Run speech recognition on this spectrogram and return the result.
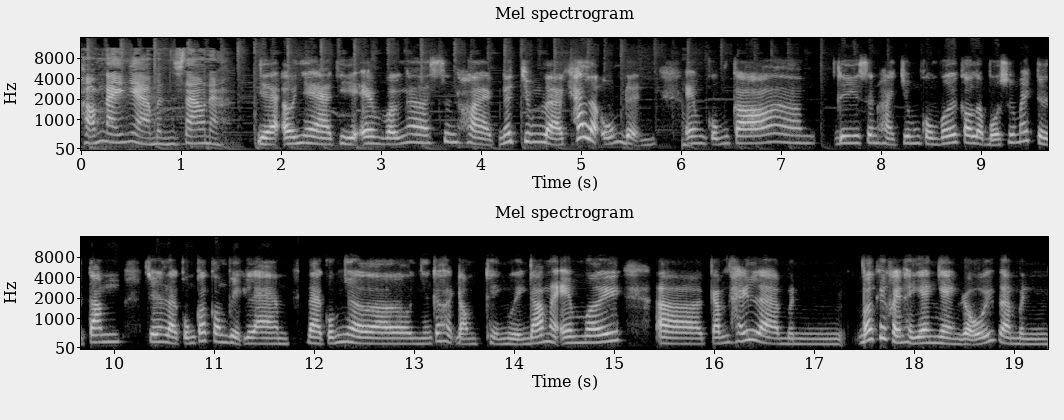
hôm nay nhà mình sao nè Dạ ở nhà thì em vẫn uh, sinh hoạt nói chung là khá là ổn định. Em cũng có uh, đi sinh hoạt chung cùng với câu lạc bộ suối mát từ tâm cho nên là cũng có công việc làm và cũng nhờ uh, những cái hoạt động thiện nguyện đó mà em mới uh, cảm thấy là mình bớt cái khoảng thời gian nhàn rỗi và mình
